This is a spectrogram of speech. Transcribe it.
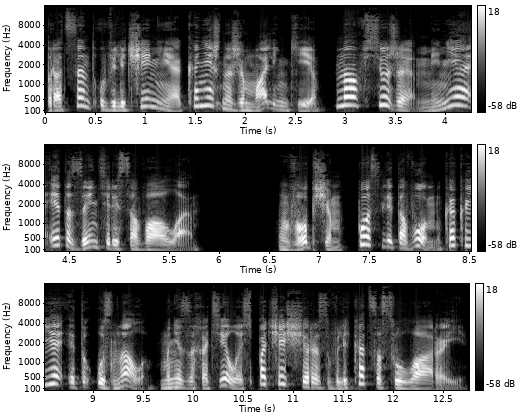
Процент увеличения, конечно же, маленький, но все же меня это заинтересовало. В общем, после того, как я это узнал, мне захотелось почаще развлекаться с Уларой.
